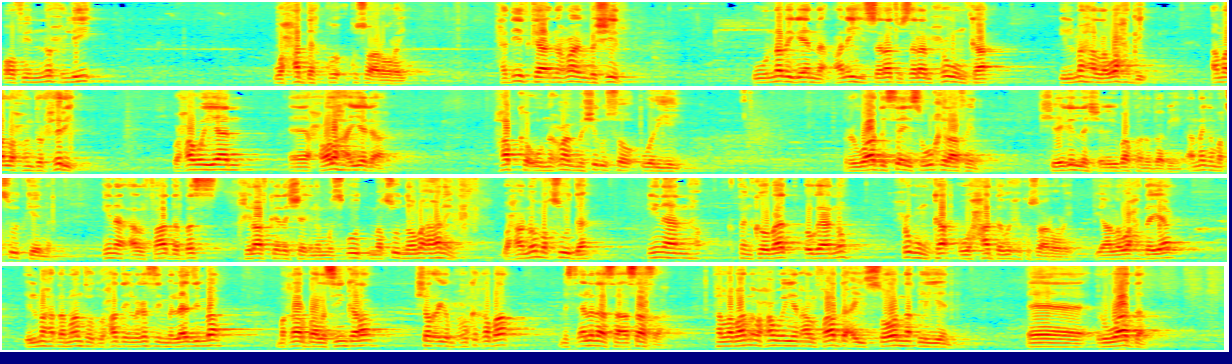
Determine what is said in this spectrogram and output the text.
oo fi nuxli waxadda ku soo arooray. Xadiidka nucmaan ibnu bashiir uu nabigeenna calayhi الsalaatu wasalaam xukunka ilmaha la waxdi ama la xundurxiri waxaa weeyaan xoolaha iyaga ah habka uu nucmaan bashiir u soo wariyey. Riwaadda si ay isugu khilaafeen sheegid la sheegay baabkan u baab annaga maqsuudkeenna inaan alfaadda bas khilaafkeeda sheegna maqsuud maqsuud nooma ahane. Waxaa noo maqsuuda inaan tan koobaad ogaano xukunka waxadda wixii ku soo arooray. Yaa la waxdayaa ilmaha dhammaantood waxadda in laga sii malaazimba maqaar baa la siin karaa sharciga muxuu ka qabaa masaladaasa asaas ah tan labaadna waxaa weeyaan alfaadda ay soo naqliyeen ruwaadda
